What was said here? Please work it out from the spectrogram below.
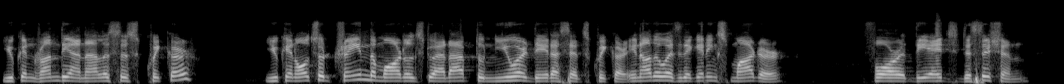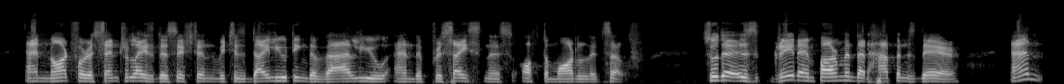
you can run the analysis quicker. You can also train the models to adapt to newer data sets quicker. In other words, they're getting smarter for the edge decision and not for a centralized decision, which is diluting the value and the preciseness of the model itself. So there is great empowerment that happens there. And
